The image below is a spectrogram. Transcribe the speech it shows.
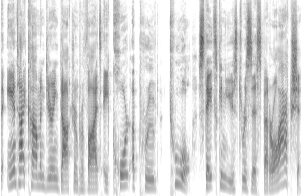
The anti commandeering doctrine provides a court approved tool states can use to resist federal action.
